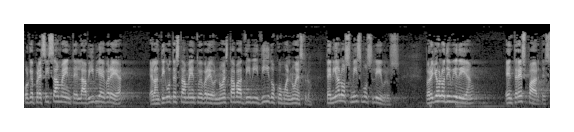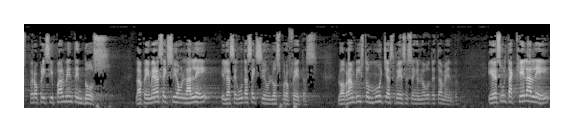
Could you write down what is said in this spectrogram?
Porque precisamente la Biblia hebrea, el Antiguo Testamento hebreo, no estaba dividido como el nuestro. Tenía los mismos libros, pero ellos lo dividían en tres partes, pero principalmente en dos. La primera sección, la ley, y la segunda sección, los profetas. Lo habrán visto muchas veces en el Nuevo Testamento. Y resulta que la ley,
